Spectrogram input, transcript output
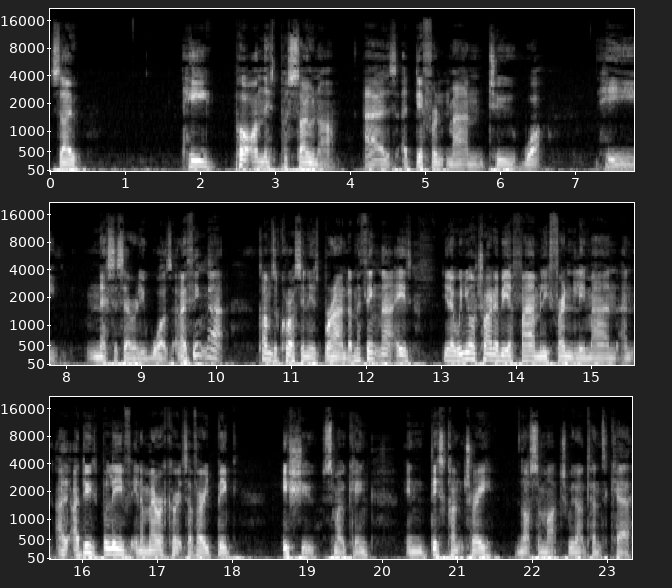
So he put on this persona as a different man to what he necessarily was. And I think that comes across in his brand. And I think that is, you know, when you're trying to be a family friendly man, and I, I do believe in America it's a very big issue, smoking. In this country, not so much. We don't tend to care.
